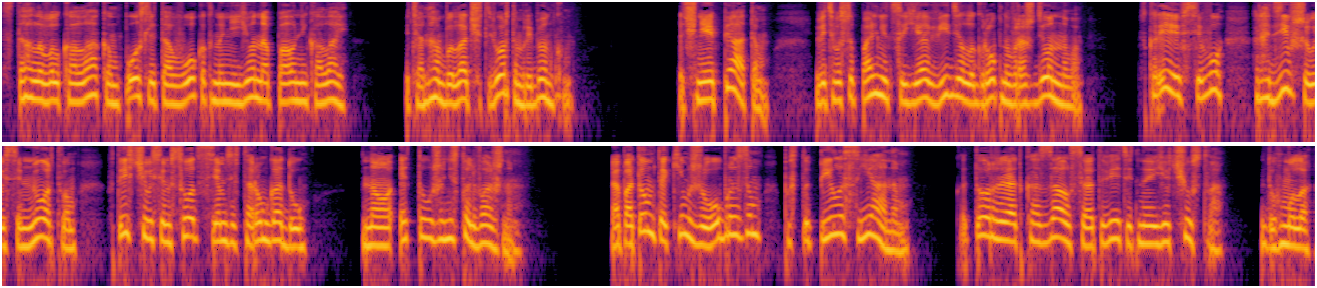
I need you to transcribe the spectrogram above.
стала волколаком после того, как на нее напал Николай, ведь она была четвертым ребенком. Точнее, пятым, ведь в усыпальнице я видела гроб новорожденного, скорее всего, родившегося мертвым в 1872 году, но это уже не столь важно. А потом таким же образом поступила с Яном, который отказался ответить на ее чувства. Думала,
